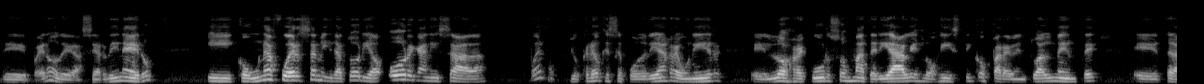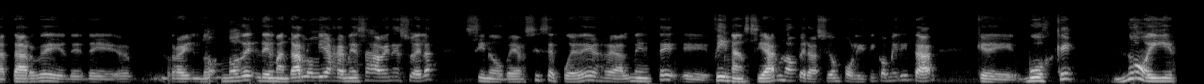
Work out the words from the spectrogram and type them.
de, bueno, de hacer dinero y con una fuerza migratoria organizada, bueno, yo creo que se podrían reunir eh, los recursos materiales, logísticos para eventualmente eh, tratar de, de, no, de, mandarlo vía remesas a Venezuela, sino ver si se puede realmente eh, financiar una operación político-militar que busque no ir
